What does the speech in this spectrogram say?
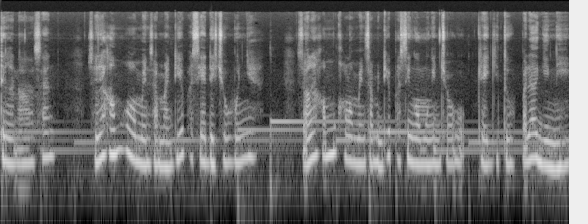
Dengan alasan soalnya kamu kalau main sama dia pasti ada cowoknya. Soalnya kamu kalau main sama dia pasti ngomongin cowok. Kayak gitu. Padahal gini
